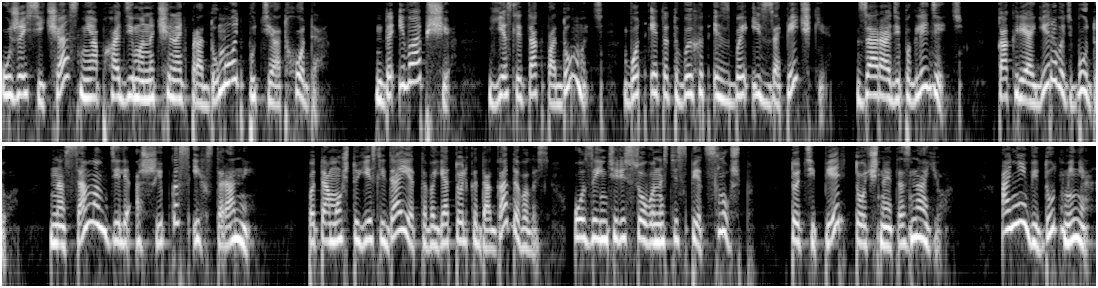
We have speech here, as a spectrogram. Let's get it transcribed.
Уже сейчас необходимо начинать продумывать пути отхода. Да и вообще, если так подумать, вот этот выход СБ из-за печки, заради поглядеть, как реагировать буду, на самом деле ошибка с их стороны. Потому что если до этого я только догадывалась о заинтересованности спецслужб, то теперь точно это знаю. Они ведут меня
